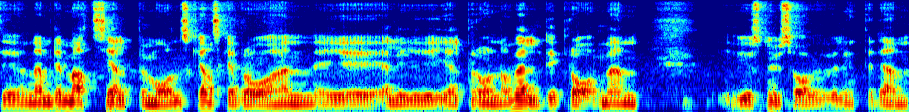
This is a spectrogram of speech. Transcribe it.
jag nämnde Mats hjälper Måns ganska bra, han, eller hjälper honom väldigt bra men just nu så har vi väl inte den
